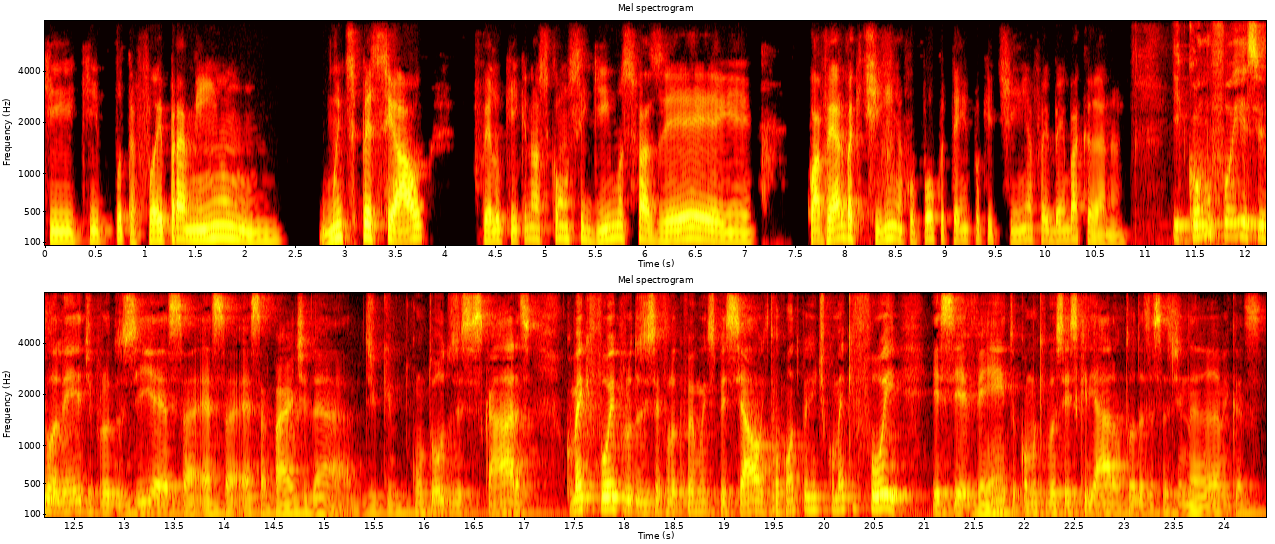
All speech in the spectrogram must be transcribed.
que, que puta, foi para mim um, muito especial pelo que, que nós conseguimos fazer com a verba que tinha, com o pouco tempo que tinha, foi bem bacana. E como foi esse rolê de produzir essa, essa, essa parte da, de, com todos esses caras? Como é que foi produzir? Você falou que foi muito especial, então conta pra gente como é que foi esse evento, como que vocês criaram todas essas dinâmicas.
